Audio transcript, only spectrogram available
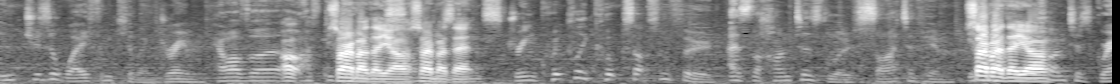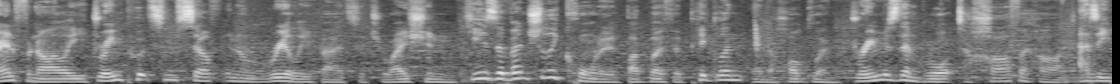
inches away from killing Dream. However, Oh, sorry about that, y'all. Sorry about that. Dream quickly cooks up some food as the hunters lose sight of him. In Sorry the about that, y'all. Hunters grand finale, Dream puts himself in a really bad situation. He is eventually cornered by both a piglin and a hoglin. Dream is then brought to half a heart as he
